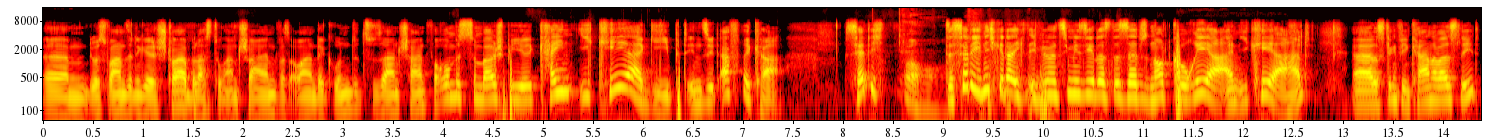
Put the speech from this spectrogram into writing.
ähm, du hast wahnsinnige Steuerbelastung anscheinend, was auch einer der Gründe zu sein scheint, warum es zum Beispiel kein Ikea gibt in Südafrika. Das hätte ich, oh. das hätte ich nicht gedacht. Ich, ich, bin mir ziemlich sicher, dass das selbst Nordkorea ein Ikea hat. Äh, das klingt wie ein Karnevalslied.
